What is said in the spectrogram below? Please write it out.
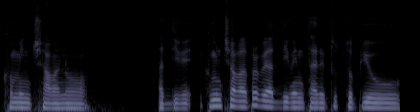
cominciavano a dive- cominciava proprio a diventare tutto più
